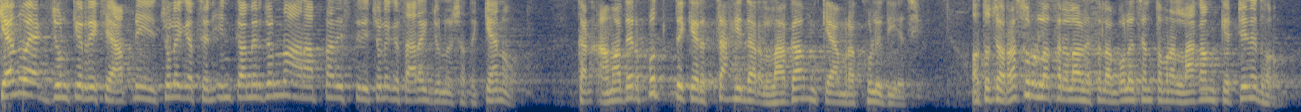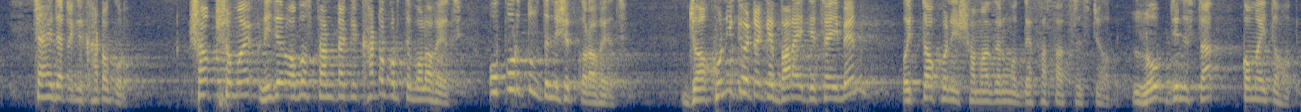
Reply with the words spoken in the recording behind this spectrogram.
কেন একজনকে রেখে আপনি চলে গেছেন ইনকামের জন্য আর আপনার স্ত্রী চলে গেছে আরেকজনের সাথে? কেন? কারণ আমাদের প্রত্যেকের চাহিদার লাগামকে আমরা খুলে দিয়েছি। অথচ রাসুল্লাহ সাল্লাহ সাল্লাম বলেছেন, তোমরা লাগামকে টেনে ধরো, চাহিদাটাকে খাটো করো। সব সময় নিজের অবস্থানটাকে খাটো করতে বলা হয়েছে, উপর তুলতে নিষেধ করা হয়েছে। যখনই কেউ এটাকে বাড়াইতে চাইবেন ওই তখনই সমাজের মধ্যে ফাসাদ সৃষ্টি হবে, লোভ জিনিসটা কমাইতে হবে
